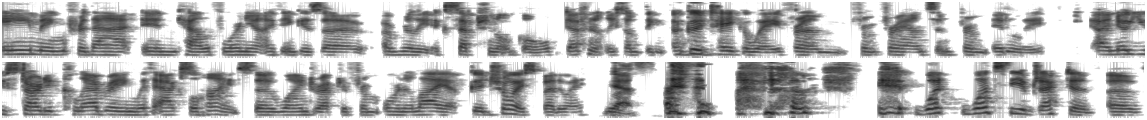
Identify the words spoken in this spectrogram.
aiming for that in California, I think, is a, a really exceptional goal. Definitely something a good takeaway from from France and from Italy. I know you started collaborating with Axel Heinz, the wine director from Ornellaia. Good choice, by the way. Yes. what what's the objective of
